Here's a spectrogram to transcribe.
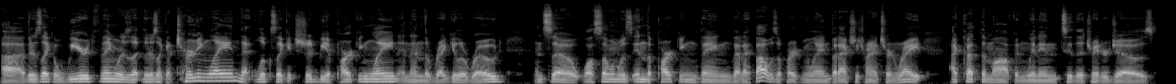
uh, there's like a weird thing where there's like, there's like a turning lane that looks like it should be a parking lane and then the regular road. And so while someone was in the parking thing that I thought was a parking lane, but actually trying to turn right, I cut them off and went into the Trader Joe's.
